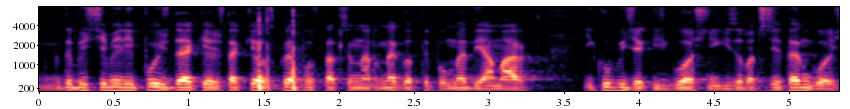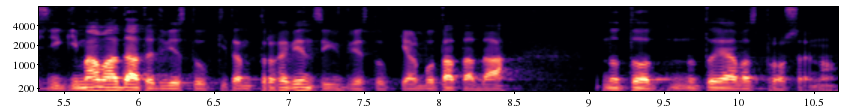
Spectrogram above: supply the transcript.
gdybyście mieli pójść do jakiegoś takiego sklepu stacjonarnego typu MediaMarkt i kupić jakiś głośnik i zobaczycie ten głośnik i mama da te dwie stówki, tam trochę więcej niż dwie stówki, albo tata da, no to, no to ja Was proszę, no.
